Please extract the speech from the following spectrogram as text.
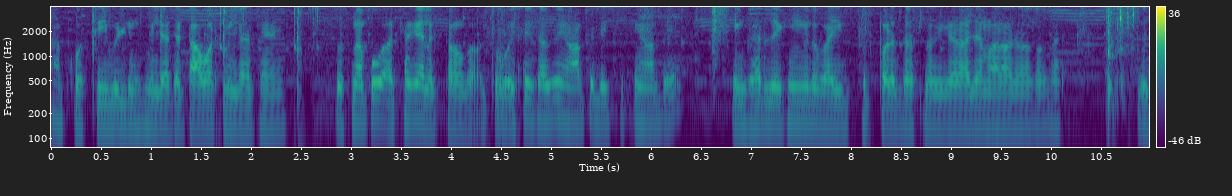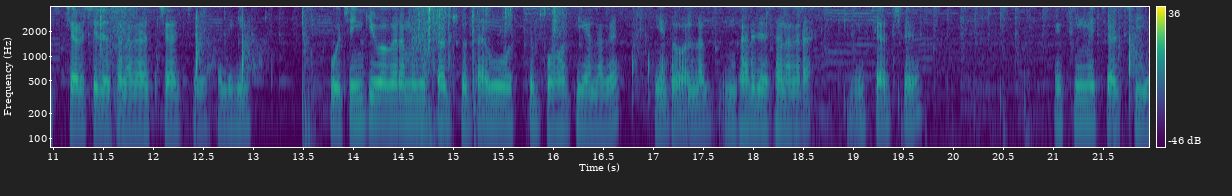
आपको सी बिल्डिंग्स मिल जाते हैं टावर्स मिल जाते हैं। तो उसमें आपको अच्छा क्या लगता होगा? तो वैसे हिसाब से यहाँ पे देख सकते हैं, यहाँ पे एक घर देखेंगे तो भाई छप्पर दस लगेगा, राजा महाराजा का घर। तो चर्च जैसा लग रहा है, चर्च जैसा, लेकिन कोचिंग की वगैरह में जो चर्च होता है, वो उससे बहुत ही अलग है। ये तो अलग घर जैसा लग रहा है। ये चर्च है। एक्चुअल में चर्च ही है।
